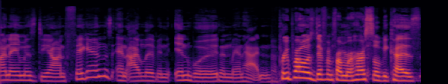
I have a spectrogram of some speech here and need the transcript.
My name is Dionne Figgins, and I live in Inwood in Manhattan. Pre-pro is different from rehearsal because,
